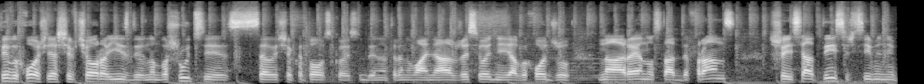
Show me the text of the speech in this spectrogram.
Ти виходиш. Я ще вчора їздив на маршрутці з селища Котовського сюди на тренування. А вже сьогодні я виходжу на арену Стад де Франс. 60 тисяч, всі мені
